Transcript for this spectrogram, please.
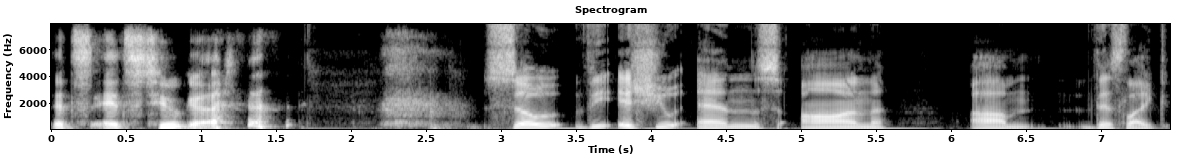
It's it's too good. so the issue ends on um this like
